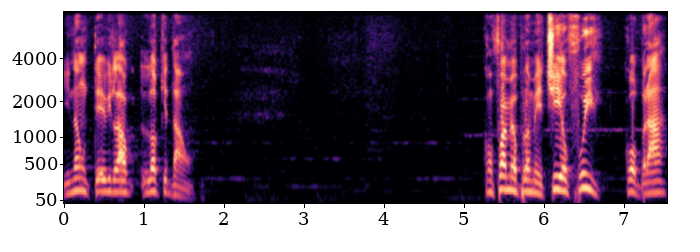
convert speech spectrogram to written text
E não teve lockdown. Conforme eu prometi, eu fui cobrar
